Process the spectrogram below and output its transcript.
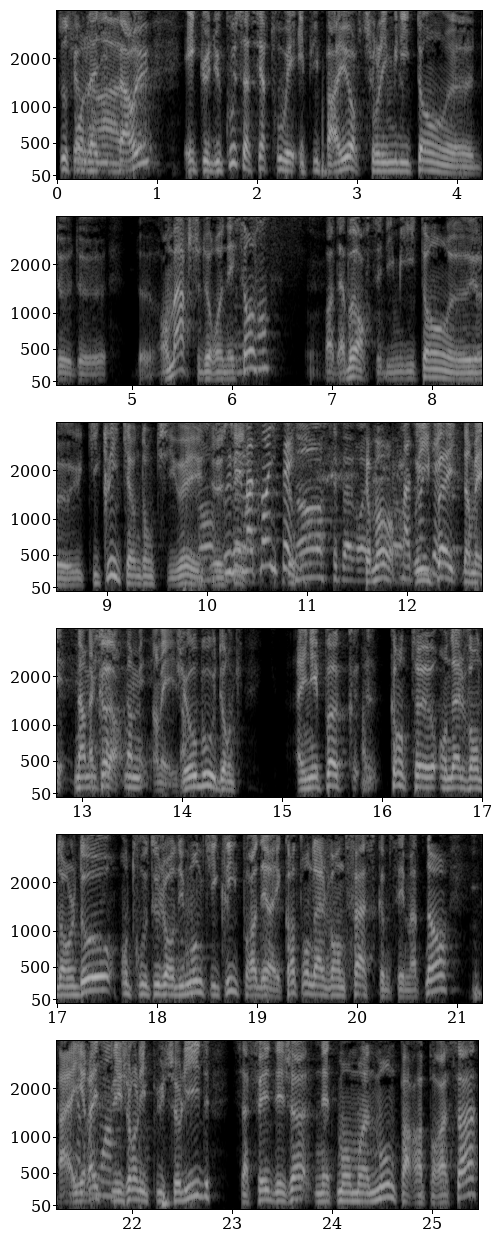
tout ce monde-là a disparu, et que du coup, ça s'est retrouvé. Et puis par ailleurs, sur les militants de, de, En Marche, de Renaissance Bon, D'abord, c'est des militants euh, qui cliquent, hein, donc si oui, mais maintenant ils payent. Non, c'est pas vrai. Comment Oui, ils payent. Non mais, non, mais d'accord. Non mais, non, mais j'ai au bout. Donc, à une époque, quand euh, on a le vent dans le dos, on trouve toujours du monde qui clique pour adhérer. Quand on a le vent de face, comme c'est maintenant, bah, il reste les gens les plus solides. Ça fait déjà nettement moins de monde par rapport à ça.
